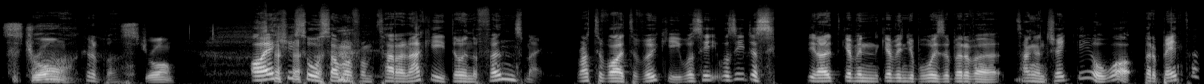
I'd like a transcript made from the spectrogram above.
Strong, Oh, strong. I actually saw someone from Taranaki doing the fins, mate. Ratavai Tavuki. Was he? Was he just you know giving giving your boys a bit of a tongue in cheek there, or what? Bit of banter?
